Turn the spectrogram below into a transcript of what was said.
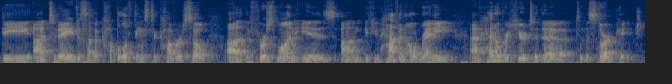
the, uh, today, just have a couple of things to cover. So uh, the first one is, um, if you haven't already, uh, head over here to the, to the start page.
